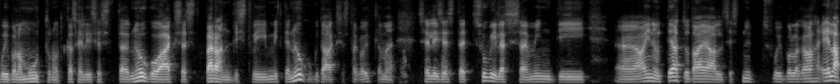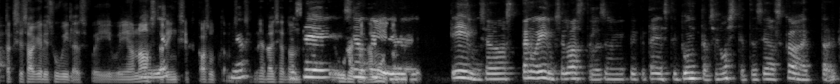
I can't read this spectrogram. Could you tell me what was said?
võib-olla muutunud ka sellisest nõukoguaegsest pärandist või mitte nõukogudeaegsest, aga ütleme sellisest, et suvilasse mindi äh, ainult teatud ajal, sest nüüd võib-olla ka elatakse sageli suvilas või, või on aastaringseks kasutamiseks. Need asjad on. see, see on küll eelmise aasta, tänu eelmisele aastale, see on ikkagi täiesti tuntav siin ostjate seas ka, et,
